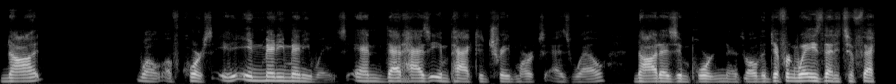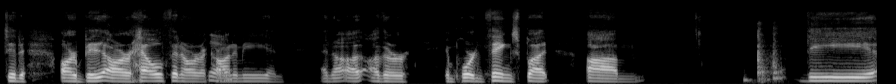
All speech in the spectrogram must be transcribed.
not well, of course, in, in, many many ways, and that has impacted trademarks as well. Not as important as all the different ways that it's affected our our health and our economy yeah. and and uh, other important things, but um, the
